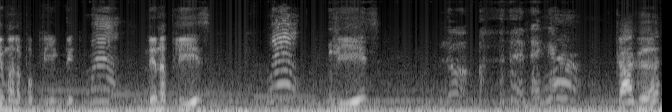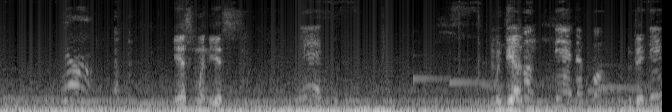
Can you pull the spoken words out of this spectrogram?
दे मला पप्पी एक दे. दे ना प्लीज प्लीज का? ग? येस म्हण येस येस मग दे आता. दे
